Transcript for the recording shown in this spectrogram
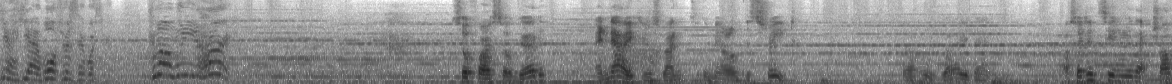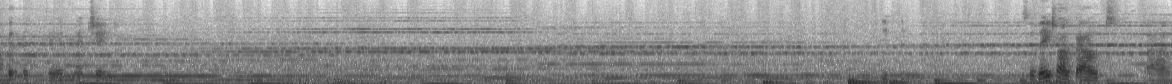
Yeah, yeah, Walter's there with her. Come on, we need to hurry. So far, so good. And now you can just run to the middle of the street. Alright then. Also, I didn't see any of that chocolate that they had mentioned. So they talk about, uh,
